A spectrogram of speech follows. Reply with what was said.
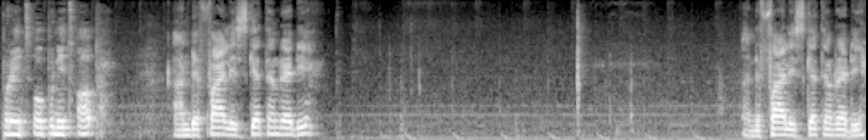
print. Open it up. And the file is getting ready. And the file is getting ready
